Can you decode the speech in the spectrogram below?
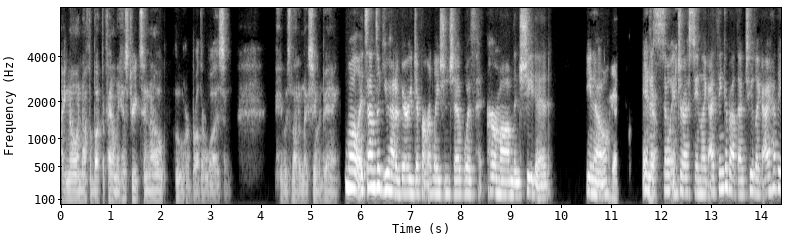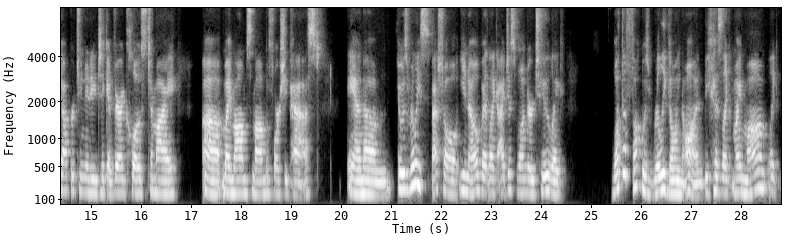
I know enough about the family history to know who her brother was, and he was not a nice human being. Well, it sounds like you had a very different relationship with her mom than she did, you know? Yeah. And Yeah. it's so interesting. Like I think about that too. Like I had the opportunity to get very close to my uh my mom's mom before she passed. And um it was really special, you know, but like I just wonder too, like what the fuck was really going on? Because like my mom, like,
